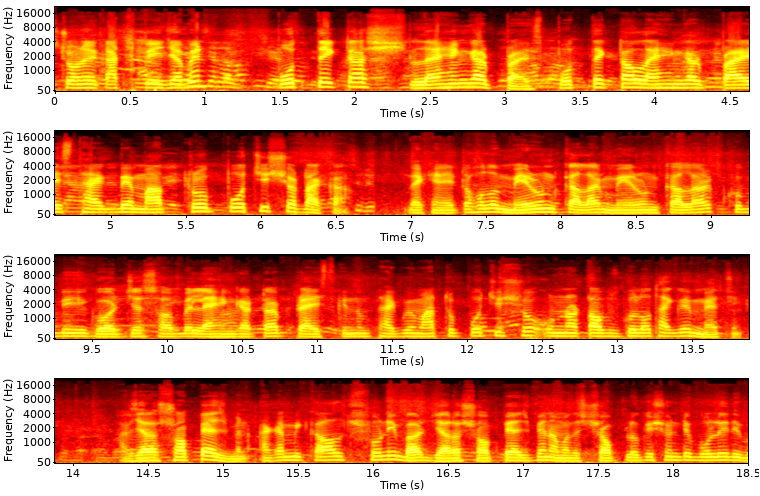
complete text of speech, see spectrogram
স্টোনের কাজ পেয়ে যাবেন। প্রত্যেকটা লেহেঙ্গার প্রাইস প্রত্যেকটা লেহেঙ্গার প্রাইস থাকবে মাত্র পঁচিশশো টাকা। দেখেন, এটা হলো মেরুন কালার মেরুন কালার খুবই গর্জেস হবে লেহেঙ্গাটা। প্রাইস কিন্তু থাকবে মাত্র পঁচিশশো অন্য টপসগুলো থাকবে ম্যাচিং আর যারা শপে আসবেন, আগামীকাল শনিবার যারা শপে আসবেন, আমাদের শপ লোকেশনটি বলে দিব,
